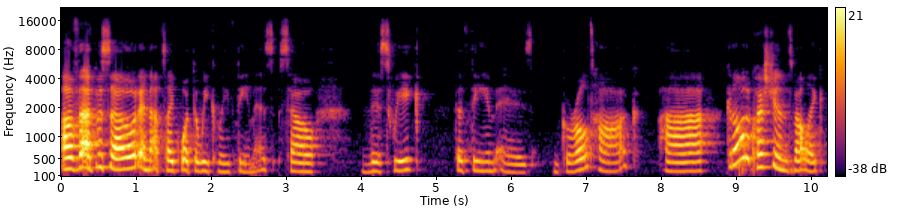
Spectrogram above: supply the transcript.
of the episode, and that's like what the weekly theme is. So this week the theme is girl talk. Uh, get a lot of questions about like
